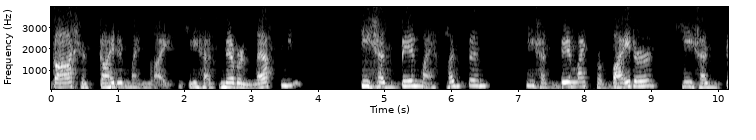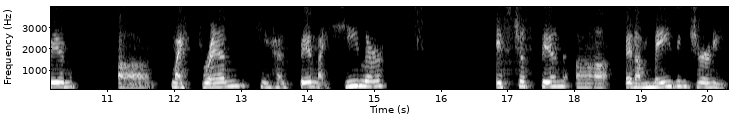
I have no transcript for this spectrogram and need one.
God has guided my life. He has never left me. He has been my husband. He has been my provider. He has been uh, my friend. He has been my healer. It's just been uh, an amazing journey.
